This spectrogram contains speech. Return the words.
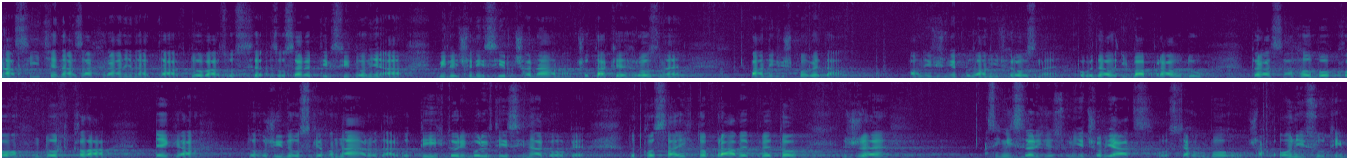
nasýtená, zachránená tá vdova zo, zo Sarepty v Sidone a vylečený Sirča Náma. Čo také hrozné pán Ježiš povedal? Pán Ježiš nepovedal nič hrozné. Povedal iba pravdu, ktorá sa hlboko dotkla ega toho židovského národa, alebo tých, ktorí boli v tej synagóge. Dotklo sa ich to práve preto, že si mysleli, že sú niečo viac vo vzťahu k Bohu. Však oni sú tým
